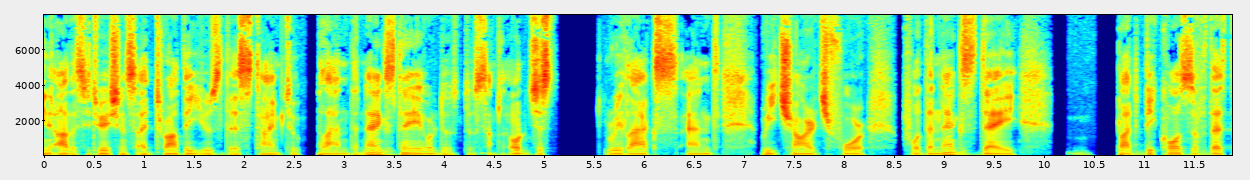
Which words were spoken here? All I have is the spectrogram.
in other situations i'd rather use this time to plan the next day or do, do something or just relax and recharge for for the next day but because of that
